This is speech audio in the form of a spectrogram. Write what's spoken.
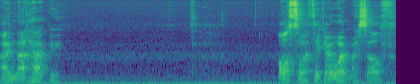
I'm not happy. Also, I think I wet myself.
